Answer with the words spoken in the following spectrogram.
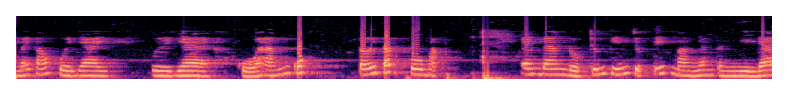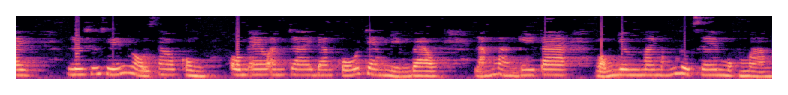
mái tóc vừa dài, vừa già của hắn quất tới tấp vô mặt. Em đang được chứng kiến trực tiếp màn nhân tình gì đây? Lưu Xíu Xuyến ngồi sau cùng, ôm eo anh trai đang cố trang miệng vào, lẳng màn guitar, bỗng dưng may mắn được xem một màn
